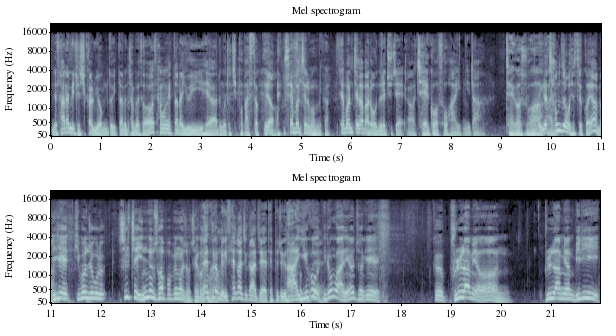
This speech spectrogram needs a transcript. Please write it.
근데 사람이 질식할 위험도 있다는 점에서 상황에 따라 유의해야 하는 것도 짚어봤었고요. 세 번째는 뭡니까? 세 번째가 바로 오늘의 주제 어, 제거 소화입니다. 제거 소화. 이거 처음 들어보셨을 거예요 아마. 이게 기본적으로 실제 있는 소화법인 거죠. 제거 소화. 네, 그럼 여기 세 가지가 이제 대표적인 아, 소화법인데. 이거 이런 거 아니에요? 저기 그 불나면 불나면 미리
